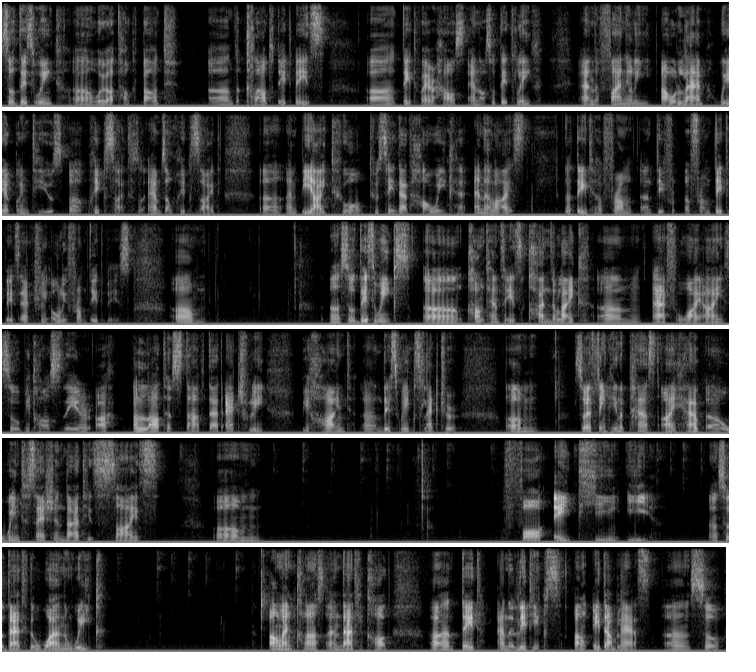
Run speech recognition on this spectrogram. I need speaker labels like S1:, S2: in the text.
S1: So this week uh, we will talk about uh, the cloud database, uh, data warehouse, and also data lake. And finally, our lab we are going to use a QuickSight, so Amazon QuickSight, uh, and BI tool to see that how we can analyze the data from uh, different uh, from database, actually only from database. Um, uh, so this week's uh, content is kind of like um, FYI. So because there are a lot of stuff that actually behind uh, this week's lecture. Um, so I think in the past I have a winter session that is size um, 480E. Uh, so that is the one week online class and that is called uh, data analytics on AWS. Uh, so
